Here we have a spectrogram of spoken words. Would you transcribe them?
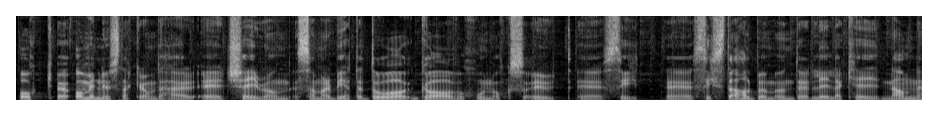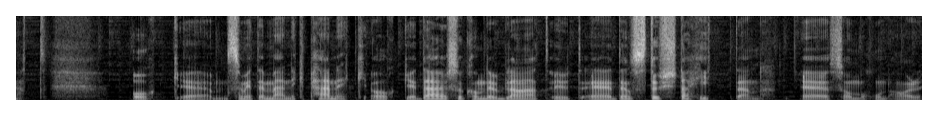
Och eh, om vi nu snackar om det här eh, Cheiron-samarbetet, då gav hon också ut eh, sitt eh, sista album under Leila K-namnet och eh, som heter Manic Panic och eh, där så kom det bland annat ut eh, den största hitten eh, som hon har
